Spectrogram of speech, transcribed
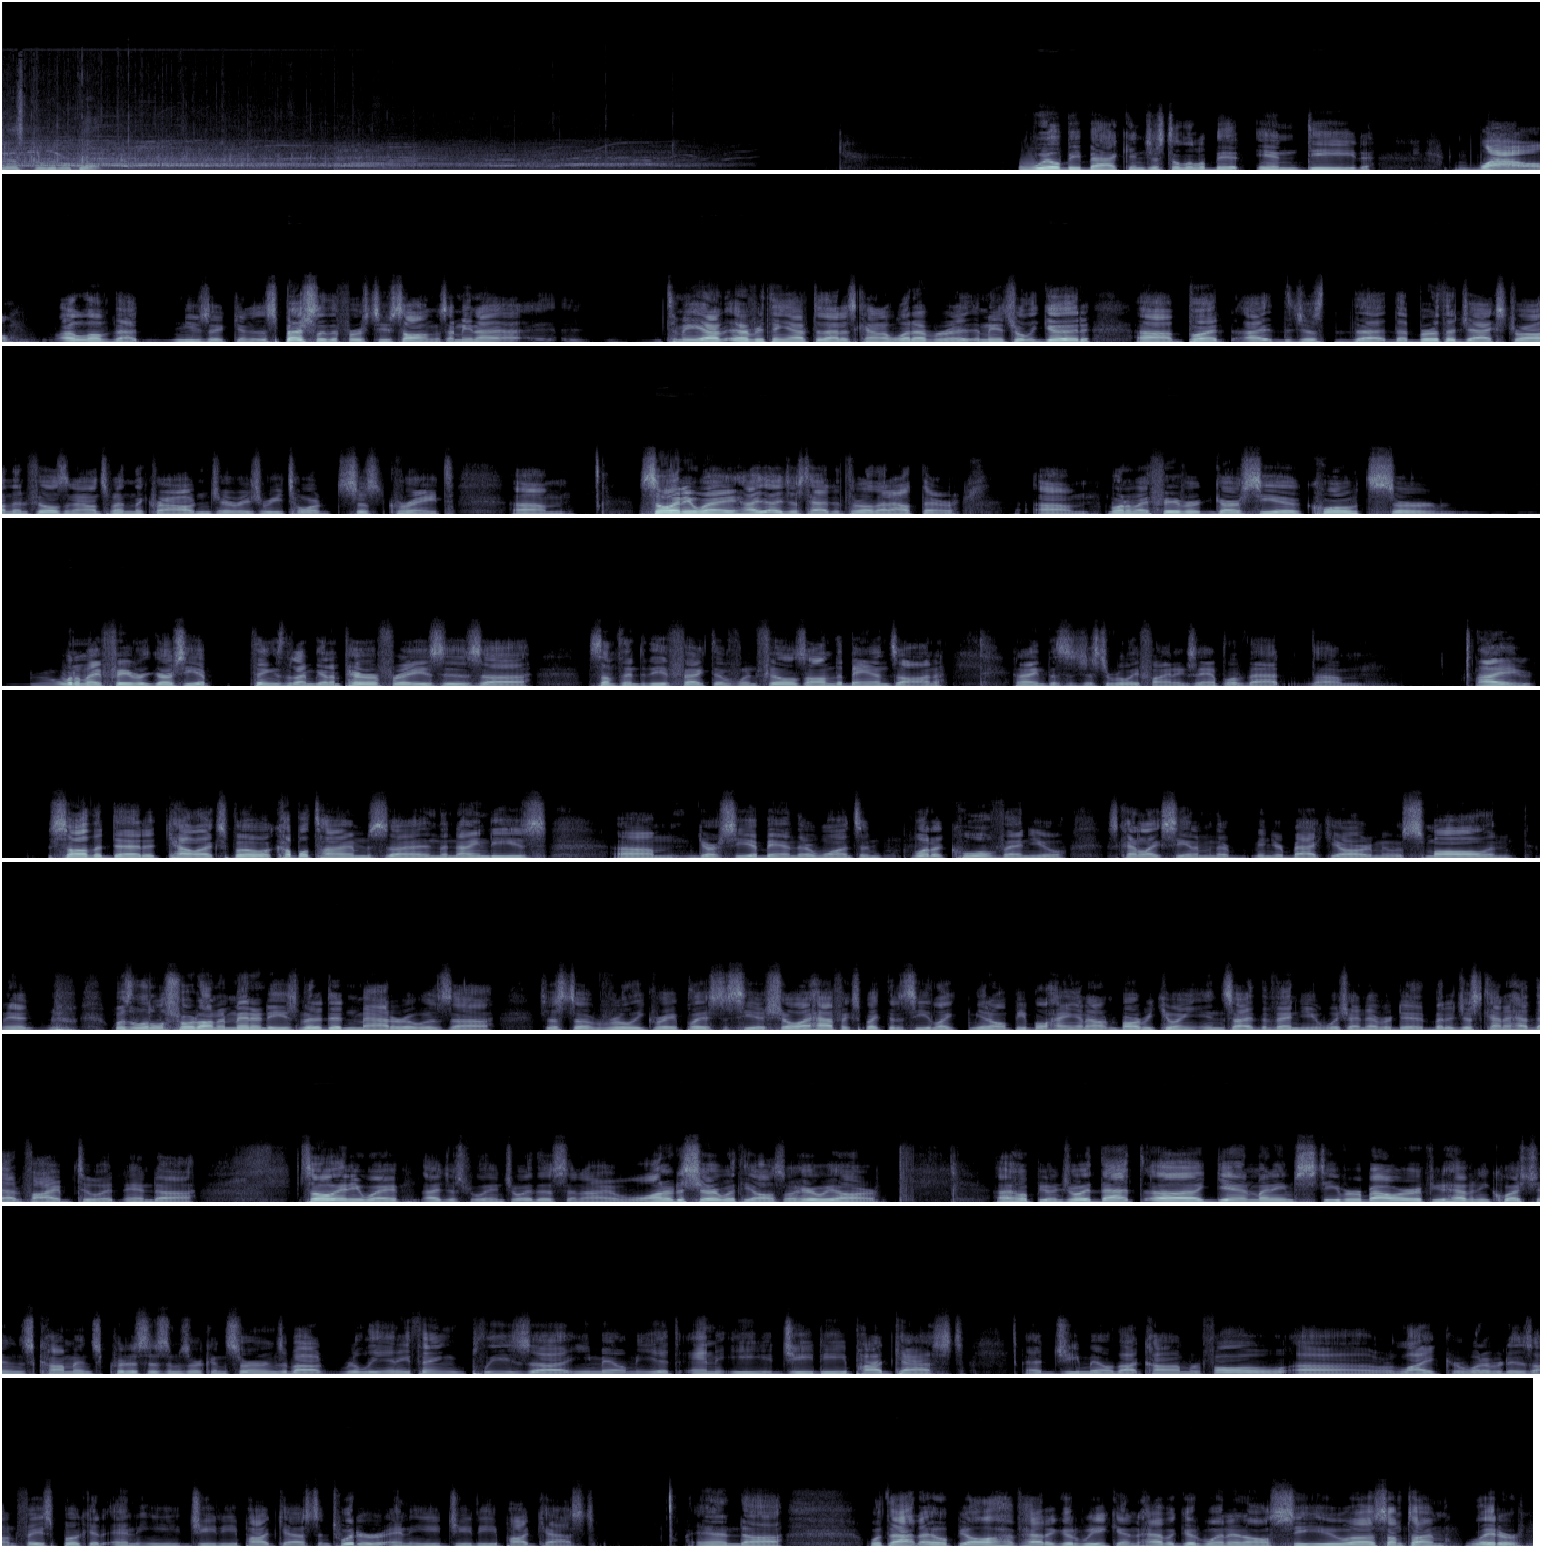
Just a little bit. We'll be back in just a little bit, indeed. Wow, I love that music, and especially the first two songs. I mean, I, to me, everything after that is kind of whatever. I I mean, it's really good, uh, but I just the the Bertha Jack Straw and then Phil's announcement in the crowd and Jerry's retort, it's just great. Um, so anyway, I, I just had to throw that out there. Um, one of my favorite Garcia quotes, or one of my favorite Garcia things that I'm going to paraphrase is uh, something to the effect of when Phil's on, the band's on. And I think this is just a really fine example of that. Um, I saw the Dead at Cal Expo a couple times uh, in the 90s. Um, Garcia band there once, and what a cool venue! It's kind of like seeing them in their in your backyard. I mean, it was small, and I mean, it was a little short on amenities, but it didn't matter. It was uh, just a really great place to see a show. I half expected to see like you know people hanging out and barbecuing inside the venue, which I never did, but it just kind of had that vibe to it. And uh, so anyway, I just really enjoyed this, and I wanted to share it with y'all. So here we are. I hope you enjoyed that. Uh, again, my name's Steve Urbauer. If you have any questions, comments, criticisms, or concerns about really anything, please uh, email me at negdpodcast at gmail.com or follow uh, or like or whatever it is on Facebook at negd podcast and Twitter negd podcast. And uh, with that, I hope y'all have had a good week and have a good one, and I'll see you uh, sometime later.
